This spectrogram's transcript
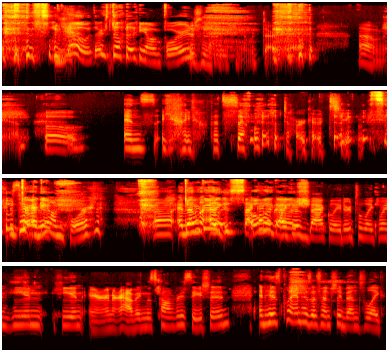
so no, there's not any on board. There's nothing with Dargo. oh man. Oh. And yeah, I know that's so Dargo too. is there any on board? Uh, and then like, is- that oh kind my of echoes back later to like when he and he and Aeryn are having this conversation, and his plan has essentially been to like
